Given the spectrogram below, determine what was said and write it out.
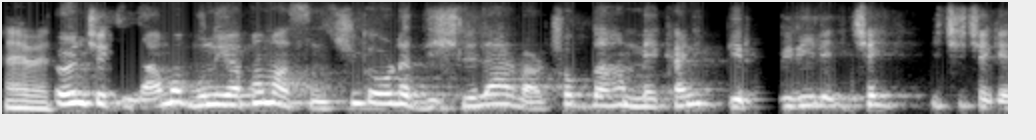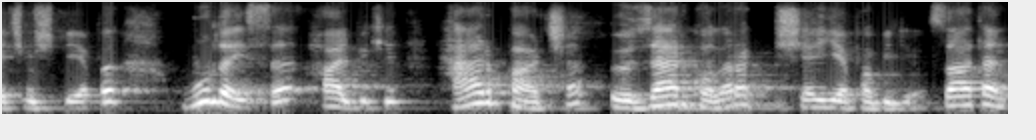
Evet. Öncekinde ama bunu yapamazsınız. Çünkü orada dişliler var. Çok daha mekanik birbiriyle içe, iç içe geçmiş bir yapı. Burada ise halbuki her parça özerk olarak bir şey yapabiliyor. Zaten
